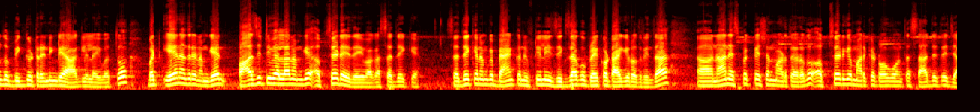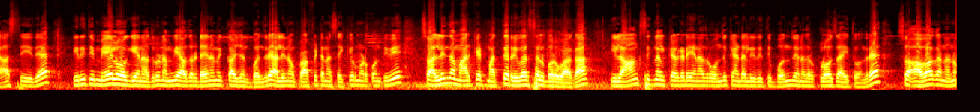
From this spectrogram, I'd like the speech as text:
ಒಂದು ಬಿಗ್ ಟ್ರೆಂಡಿಂಗ್ ಡೇ ಆಗಲಿಲ್ಲ ಇವತ್ತು. ಬಟ್ ಏನಂದರೆ ನಮಗೆ ಪಾಸಿಟಿವ್ ಎಲ್ಲ ನಮಗೆ ಅಪ್ಸೈಡೇ ಇದೆ ಇವಾಗ ಸದ್ಯಕ್ಕೆ. ಸದ್ಯಕ್ಕೆ ನಮಗೆ ಬ್ಯಾಂಕ್ ನಿಫ್ಟಿಲಿ ಜಿಗ್ಸಾಗು ಬ್ರೇಕ್ಔಟ್ ಆಗಿರೋದ್ರಿಂದ ನಾನು ಎಕ್ಸ್ಪೆಕ್ಟೇಷನ್ ಮಾಡ್ತಾ ಇರೋದು ಅಪ್ಸೈಡ್ಗೆ ಮಾರ್ಕೆಟ್ ಹೋಗುವಂಥ ಸಾಧ್ಯತೆ ಜಾಸ್ತಿ ಇದೆ. ಈ ರೀತಿ ಮೇಲೆ ಹೋಗಿ ಏನಾದರೂ ನಮಗೆ ಯಾವ್ದಾದ್ರು ಡೈನಾಮಿಕ್ ಕಾಜನ್ ಬಂದರೆ ಅಲ್ಲಿ ನಾವು ಪ್ರಾಫಿಟನ್ನು ಸೆಕ್ಯೂರ್ ಮಾಡ್ಕೊತೀವಿ. ಸೊ ಅಲ್ಲಿಂದ ಮಾರ್ಕೆಟ್ ಮತ್ತೆ ರಿವರ್ಸಲ್ ಬರುವಾಗ, ಈ ಲಾಂಗ್ ಸಿಗ್ನಲ್ ಕೆಳಗಡೆ ಏನಾದರೂ ಒಂದು ಕ್ಯಾಂಡಲ್ ಈ ರೀತಿ ಬಂದು ಏನಾದರೂ ಕ್ಲೋಸ್ ಆಯಿತು ಅಂದರೆ ಸೊ ಆವಾಗ ನಾನು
